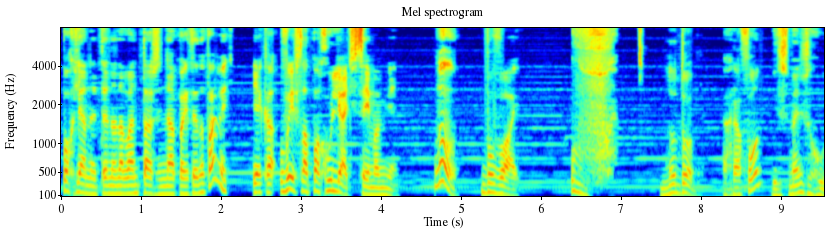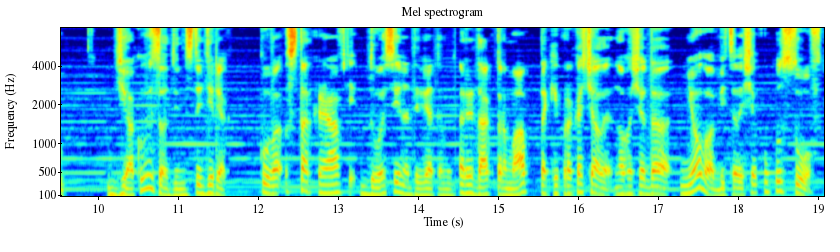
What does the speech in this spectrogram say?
поглянете на навантаження на оперативну пам'ять, яка вийшла погулять в цей момент. Ну, бувай. Уф. Ну добре, графон більш-менш гуд. Дякую за 11 директ. Кува, в Старкрафті досі на 9 редактор мап таки прокачали, но хоча до нього обіцяли ще купу софту.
